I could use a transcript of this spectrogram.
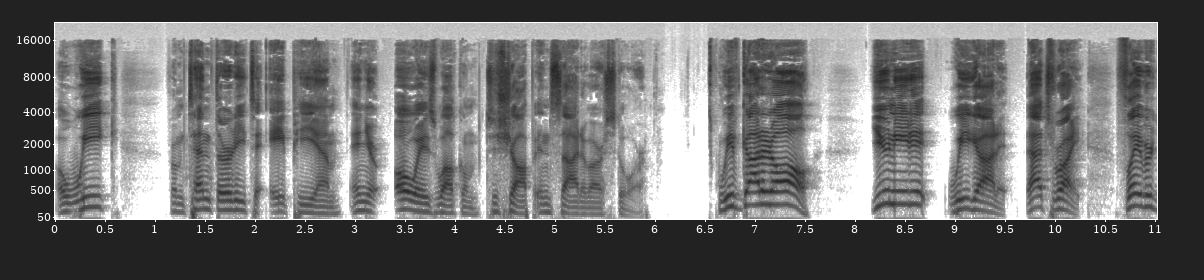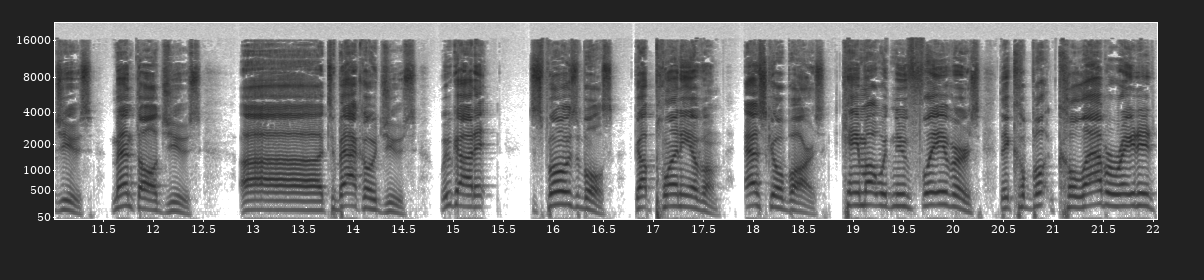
a week from 10:30 to 8 p.m. and you're always welcome to shop inside of our store. We've got it all you need it, we got it. That's right. Flavored juice, menthol juice, uh, tobacco juice. We've got it. Disposables, got plenty of them. Escobars came up with new flavors. They co- collaborated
